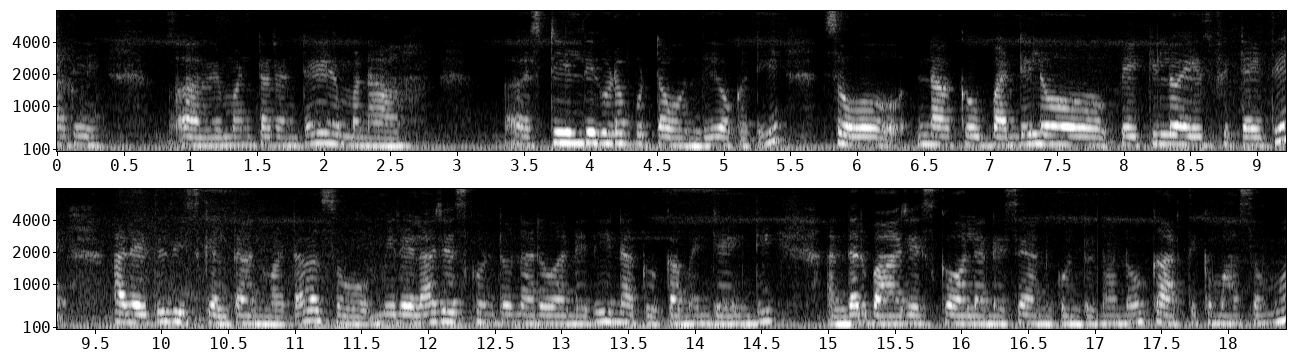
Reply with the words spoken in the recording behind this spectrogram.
అది ఏమంటారంటే మన స్టీల్ది కూడా బుట్ట ఉంది ఒకటి. సో నాకు బండిలో వెహికల్లో ఏది ఫిట్ అయితే అదైతే తీసుకెళ్తా అనమాట సో మీరు ఎలా చేసుకుంటున్నారు అనేది నాకు కమెంట్ చేయండి. అందరు బాగా చేసుకోవాలనేసి అనుకుంటున్నాను. కార్తీక మాసము.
